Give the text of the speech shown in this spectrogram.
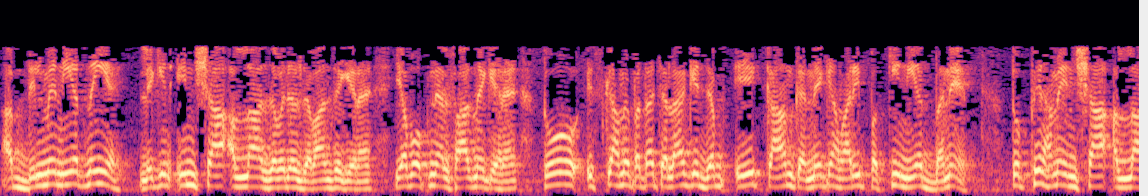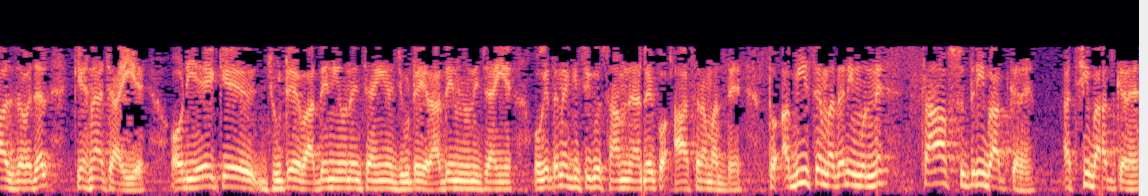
اب دل میں نیت نہیں ہے، لیکن ان شاء اللہ زوجل زبان سے کہہ رہے ہیں یا وہ اپنے الفاظ میں کہہ رہے ہیں۔ تو اس کا ہمیں پتہ چلا کہ جب ایک کام کرنے کے ہماری پکی نیت بنے تو پھر ہمیں انشاء اللہ زوجل کہنا چاہیے۔ اور یہ کہ جھوٹے وعدے نہیں ہونے چاہیے، جھوٹے ارادے نہیں ہونے چاہیے۔ وہ کہتے ہیں کسی کو سامنے والے کو آسرا مت دیں۔ تو ابھی سے مدنی منع صاف ستھری بات کریں، اچھی بات کریں۔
